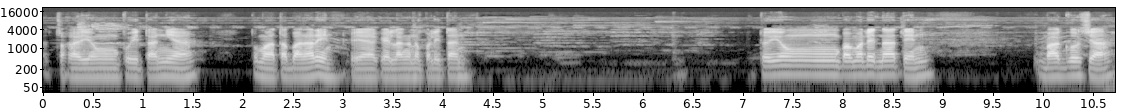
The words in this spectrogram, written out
at saka yung puwitan niya. Tumataba na rin kaya kailangan ng palitan. Ito yung pamalit natin. Bago siya.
